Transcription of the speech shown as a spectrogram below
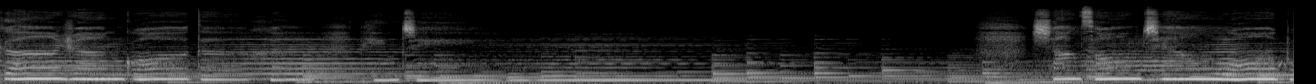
一个人过得很平静，像从前我不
